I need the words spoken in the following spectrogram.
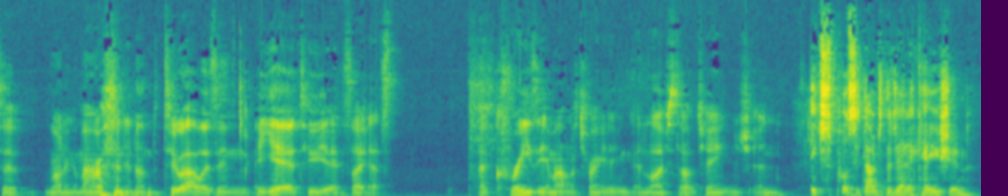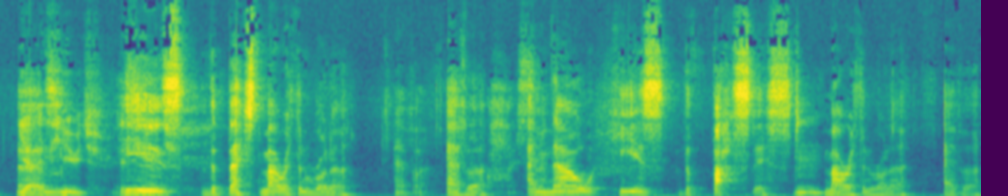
to running a marathon in under two hours in a year, two years. Like that's a crazy amount of training and lifestyle change, and It just puts it down to the dedication. yeah, it's Um, huge. It's he huge. is the best marathon runner ever. ever, Oh, so and cool. now he is the fastest Mm. marathon runner ever.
